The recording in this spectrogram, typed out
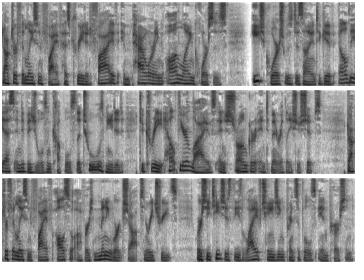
Dr. Finlayson Fife has created five empowering online courses. Each course was designed to give LDS individuals and couples the tools needed to create healthier lives and stronger intimate relationships. Dr. Finlayson Fife also offers many workshops and retreats where she teaches these life changing principles in person.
